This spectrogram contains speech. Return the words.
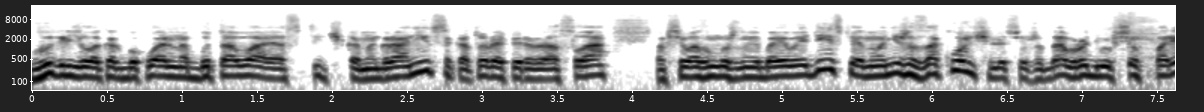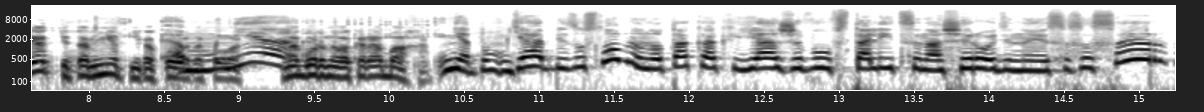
выглядела как буквально бытовая стычка на границе, которая переросла во всевозможные боевые действия, но они же закончились уже, да, вроде бы все в порядке, там нет никакого Мне... такого Нагорного Карабаха. Нет, ну, я, безусловно, но так как я живу в столице нашей родины СССР,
